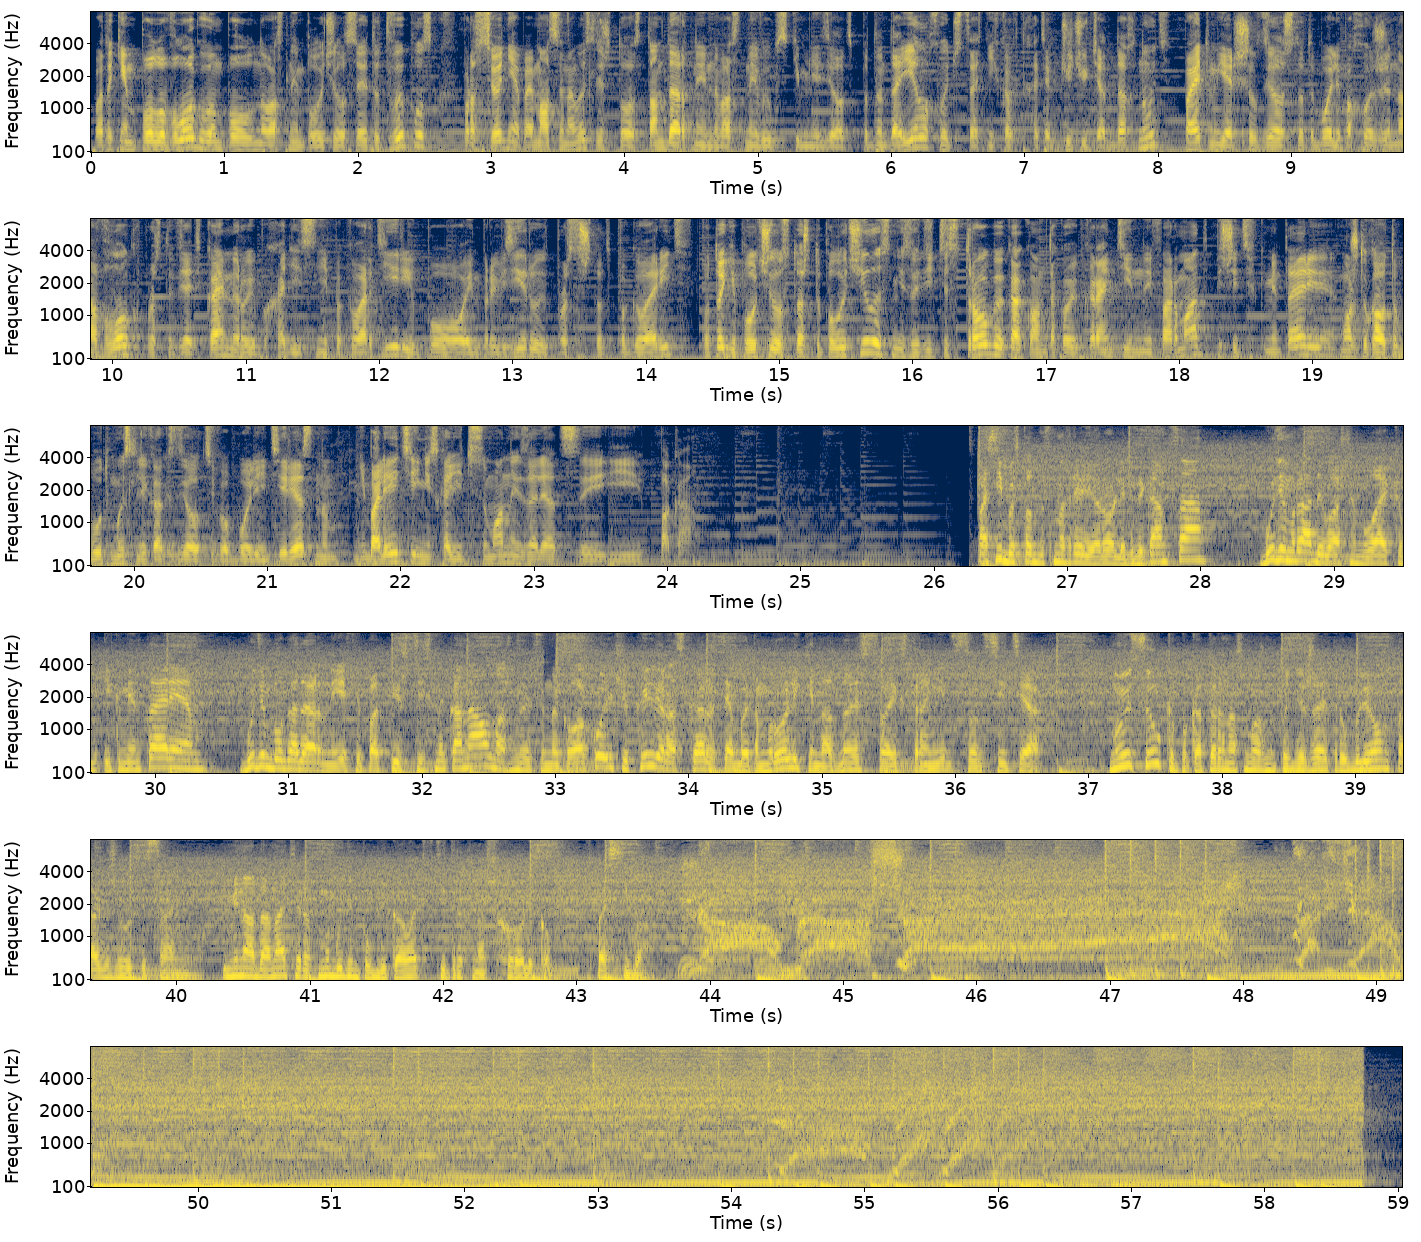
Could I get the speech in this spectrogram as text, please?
Вот таким полувлоговым, полуновостным получился этот выпуск. Просто сегодня я поймался на мысли, что стандартные новостные выпуски мне делать поднадоело, хочется от них как-то хотя бы чуть-чуть отдохнуть. Поэтому я решил сделать что-то более похожее на влог, просто взять камеру и походить с ней по квартире, поимпровизировать, просто что-то поговорить. В итоге получилось то, что получилось, не судите строго, как вам такой карантинный формат, пишите в комментарии. Может у кого-то будут мысли, как сделать его более интересным. Не болейте, не сходите с ума на изоляции и пока. Спасибо, что досмотрели ролик до конца. Будем рады вашим лайкам и комментариям. Будем благодарны, если подпишетесь на канал, нажмете на колокольчик или расскажете об этом ролике на одной из своих страниц в соцсетях. Ну и ссылка, по которой нас можно поддержать рублем, также в описании. Имена донатеров мы будем публиковать в титрах наших роликов. Спасибо. No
